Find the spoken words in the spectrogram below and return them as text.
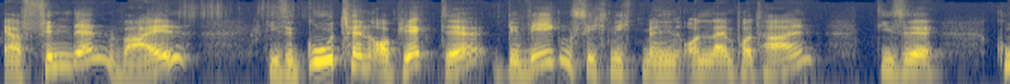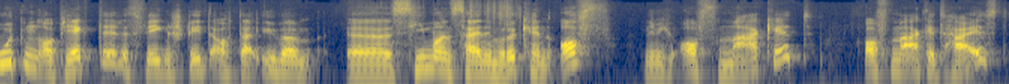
erfinden, weil diese guten Objekte bewegen sich nicht mehr in den Online-Portalen. Diese guten Objekte, deswegen steht auch da über äh, Simon seinem Rücken off, nämlich off-market. Off-market heißt,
